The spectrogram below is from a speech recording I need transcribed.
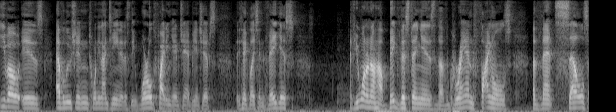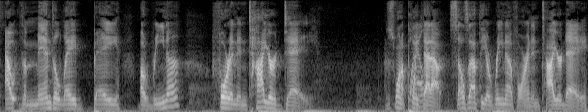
Evo is Evolution 2019. It is the World Fighting Game Championships. They take place in Vegas. If you want to know how big this thing is, the grand finals event sells out the Mandalay Bay Arena for an entire day. I just want to point Wild. that out. Sells out the arena for an entire day.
